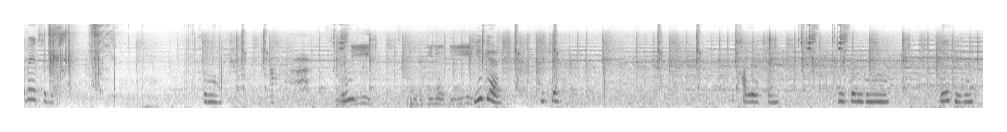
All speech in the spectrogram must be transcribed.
अबे एक सेकंड सुनो लोटी दूध की लोटी ये क्या है ये क्या है उठा के रखते हैं ये कभी घुमा ये ठीक है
